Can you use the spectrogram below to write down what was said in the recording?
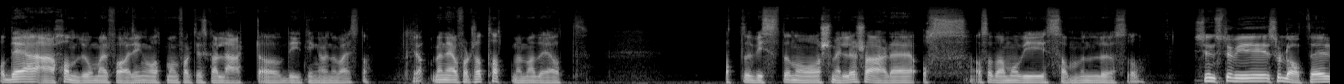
Og det er, handler jo om erfaring, og at man faktisk har lært av de tinga underveis, da. Ja. Men jeg har fortsatt tatt med meg det at at hvis det nå smeller, så er det oss. Altså da må vi sammen løse det. Syns du vi soldater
